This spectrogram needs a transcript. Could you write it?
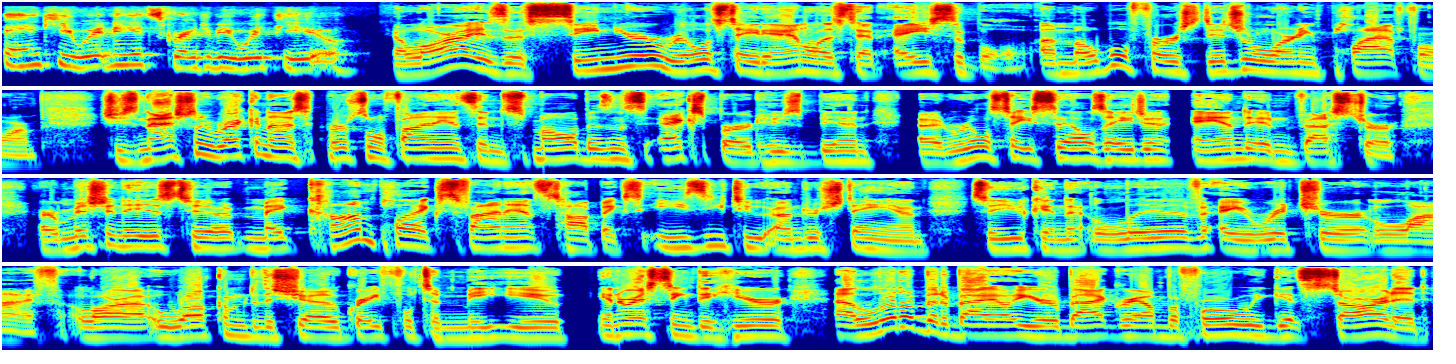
Thank you, Whitney. It's great to be with you. Now, Laura is a senior real estate analyst at Aceable, a mobile first digital learning platform. She's a nationally recognized personal finance and small business expert who's been a real estate sales agent and investor. Her mission is to make complex finance topics easy to understand so you can live a richer life. Laura, welcome to the show. Grateful to meet you. Interesting to hear a little bit about your background before we get started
